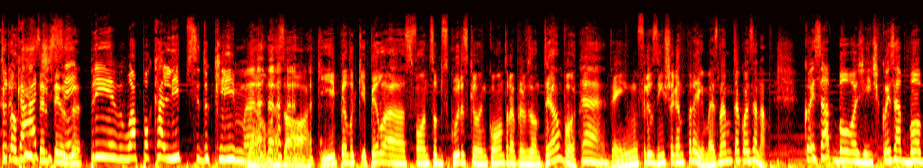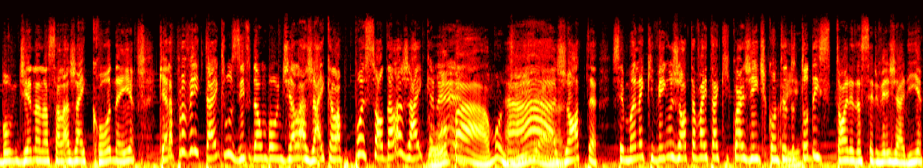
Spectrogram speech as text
Turcati, sempre o apocalipse do clima. Não, mas ó, aqui pelo, pelas fontes obscuras que eu encontro na previsão do tempo, é. tem um friozinho chegando por aí, mas não é muita coisa não. Coisa boa, gente, coisa boa. Bom dia na nossa Lajaicona aí. Quero aproveitar, inclusive, dar um bom dia Lajaica lá pro pessoal da Lajaica, Opa, né? Opa, bom dia. Ah, Jota, semana que vem o Jota vai estar tá aqui com a gente contando aí. toda a história da cervejaria.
